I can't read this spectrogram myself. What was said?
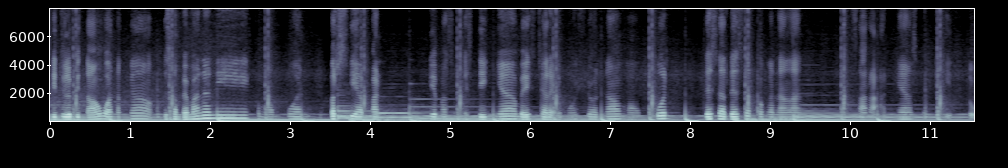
jadi lebih tahu anaknya udah sampai mana nih kemampuan persiapan dia masuk SD-nya baik secara emosional maupun dasar-dasar pengenalan aksaraannya seperti itu.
